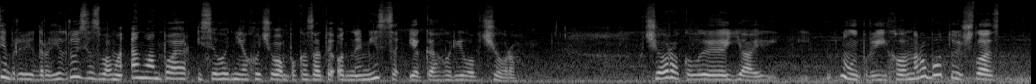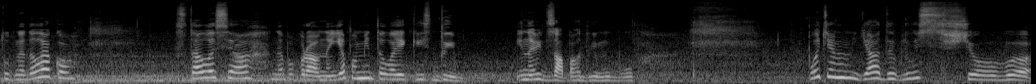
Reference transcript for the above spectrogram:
Всім привіт, дорогі друзі! З вами N Vampire і сьогодні я хочу вам показати одне місце, яке горіло вчора. Вчора, коли я ну, приїхала на роботу, йшла тут недалеко, сталося непоправне. Я помітила якийсь дим, і навіть запах диму був. Потім я дивлюсь, що в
